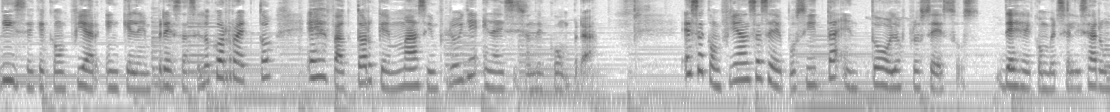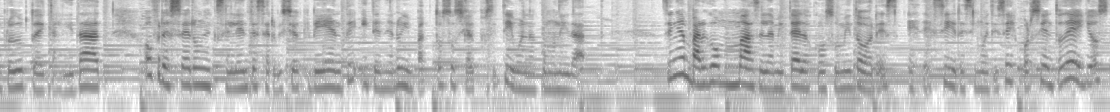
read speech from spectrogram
dice que confiar en que la empresa hace lo correcto es el factor que más influye en la decisión de compra. Esa confianza se deposita en todos los procesos, desde comercializar un producto de calidad, ofrecer un excelente servicio al cliente y tener un impacto social positivo en la comunidad. Sin embargo, más de la mitad de los consumidores, es decir, el 56% de ellos,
